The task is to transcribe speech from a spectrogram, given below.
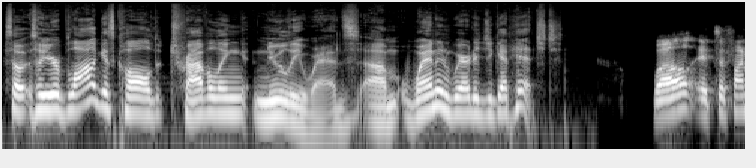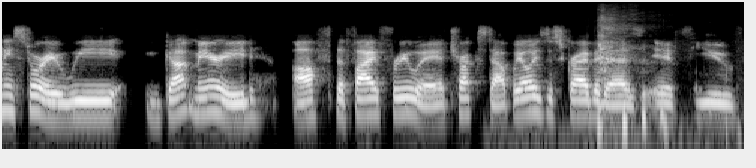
So, so your blog is called Traveling Newlyweds. Um, when and where did you get hitched? Well, it's a funny story. We got married off the five freeway, a truck stop. We always describe it as if you've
